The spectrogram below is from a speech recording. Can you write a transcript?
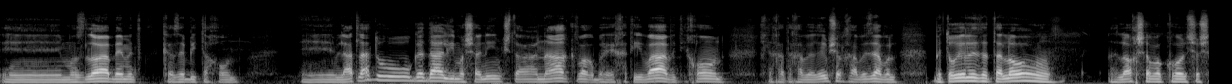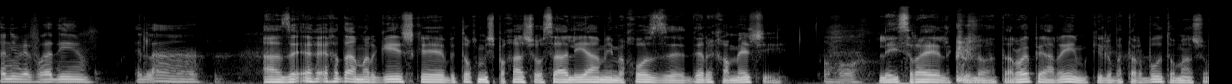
אמ, אז לא היה באמת כזה ביטחון. אמ, לאט לאט הוא גדל עם השנים, כשאתה נער כבר בחטיבה ותיכון, יש לך את החברים שלך וזה, אבל בתור ילד אתה לא, זה לא עכשיו הכל שושנים וורדים, לה... אז איך, איך אתה מרגיש בתוך משפחה שעושה עלייה ממחוז אה, דרך המשי או, לישראל? כאילו, אתה רואה פערים, כאילו, בתרבות או משהו?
